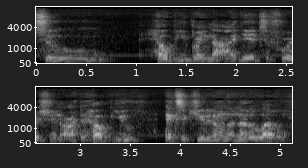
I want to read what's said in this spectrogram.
to help you bring the idea to fruition, or to help you execute it on another level?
